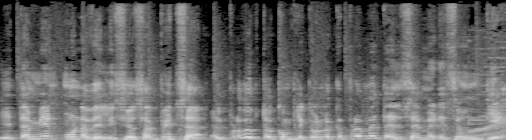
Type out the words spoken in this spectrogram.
y también una deliciosa pizza. El producto cumple con lo que promete, se merece un 10.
